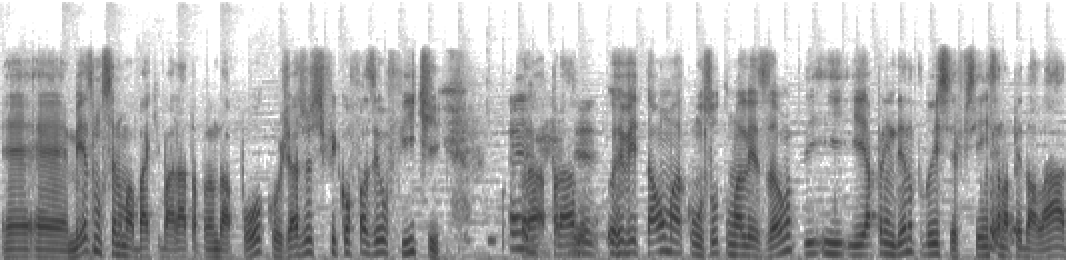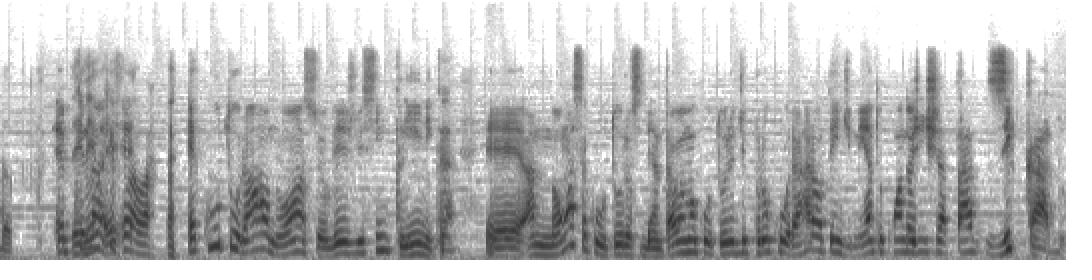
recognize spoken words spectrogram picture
é, mesmo sendo uma bike barata para andar pouco, já justificou fazer o fit é, para é. evitar uma consulta, uma lesão e, e, e aprendendo tudo isso, eficiência é, na pedalada. É porque não, é, é, cultural nosso, eu vejo isso em clínica. É, a nossa cultura ocidental é uma cultura de procurar o atendimento quando a gente já está zicado.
